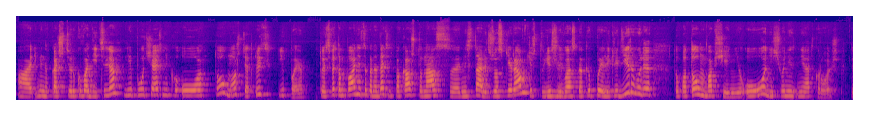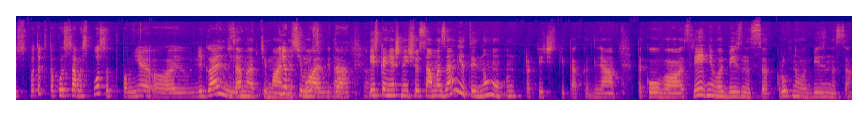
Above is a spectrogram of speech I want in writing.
а, именно в качестве руководителя либо участника ООО, то можете открыть ИП. То есть в этом плане законодатель пока что нас э, не ставит жесткие рамки, что если uh-huh. вас как ИП ликвидировали, то потом вообще ни ООО ничего не, не откроешь. То есть вот это такой самый способ, по мне, а, легальный. Самый оптимальный. И оптимальный, способ, да. да. Есть, конечно, еще самозанятый, но он практически так для такого среднего бизнеса, крупного бизнеса.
